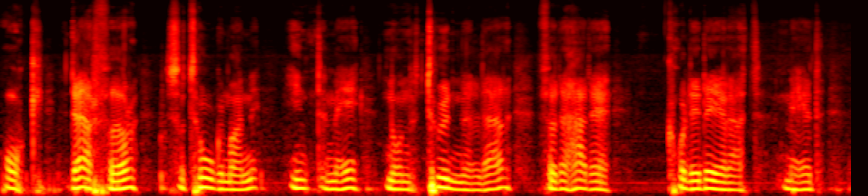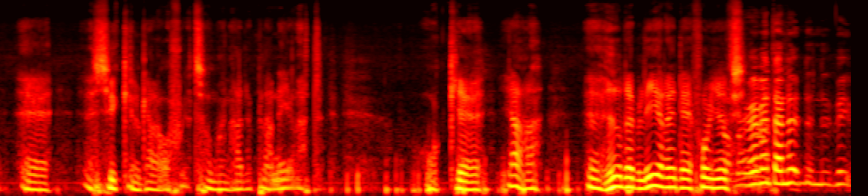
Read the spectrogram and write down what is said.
Och därför så tog man inte med någon tunnel där för det hade kolliderat med eh, cykelgaraget som man hade planerat. Och eh, ja, eh, hur det blir det får ju... Ja, vänta, nu, vi,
